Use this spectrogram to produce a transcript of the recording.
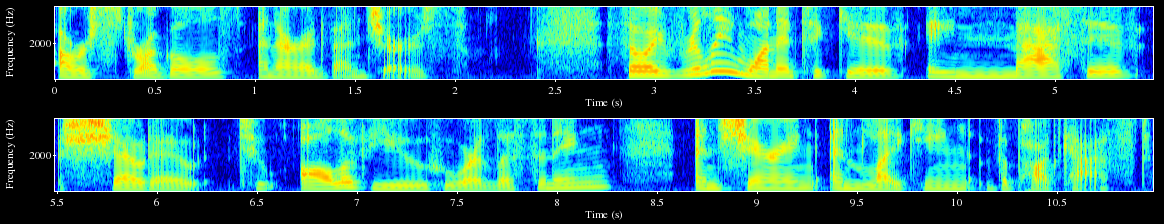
our struggles, and our adventures. So, I really wanted to give a massive shout out to all of you who are listening and sharing and liking the podcast.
